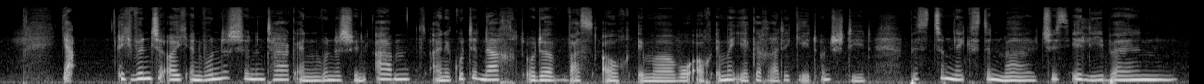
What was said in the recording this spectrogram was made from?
Ja, ich wünsche euch einen wunderschönen Tag, einen wunderschönen Abend, eine gute Nacht oder was auch immer, wo auch immer ihr gerade geht und steht. Bis zum nächsten Mal. Tschüss, ihr Lieben.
